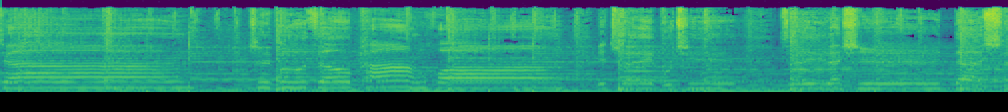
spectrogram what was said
想，吹不走彷徨，也吹不去最原始的向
